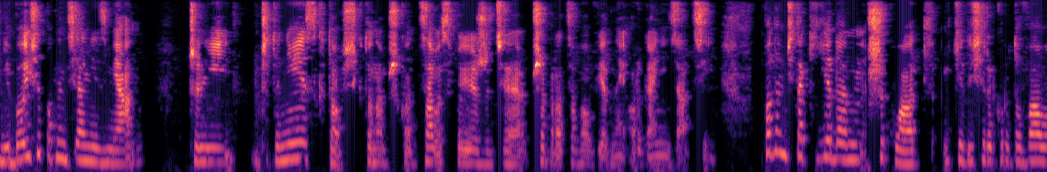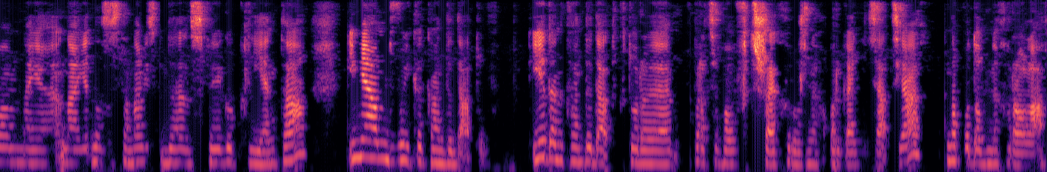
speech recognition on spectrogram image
nie boi się potencjalnie zmian, Czyli czy to nie jest ktoś, kto na przykład całe swoje życie przepracował w jednej organizacji. Podam Ci taki jeden przykład. Kiedyś rekrutowałam na, na jedno ze stanowisk dla swojego klienta i miałam dwójkę kandydatów. Jeden kandydat, który pracował w trzech różnych organizacjach na podobnych rolach,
